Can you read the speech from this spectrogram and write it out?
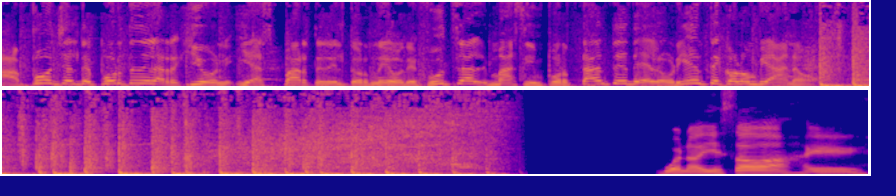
Apoya el deporte de la región y haz parte del torneo de futsal más importante del oriente colombiano. Bueno, ahí estaba eh,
